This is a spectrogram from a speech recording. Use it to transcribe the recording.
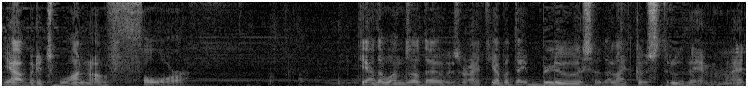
Yeah, but it's one of four. The other ones are those, right? Yeah, but they're blue, so the light goes through them, right?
